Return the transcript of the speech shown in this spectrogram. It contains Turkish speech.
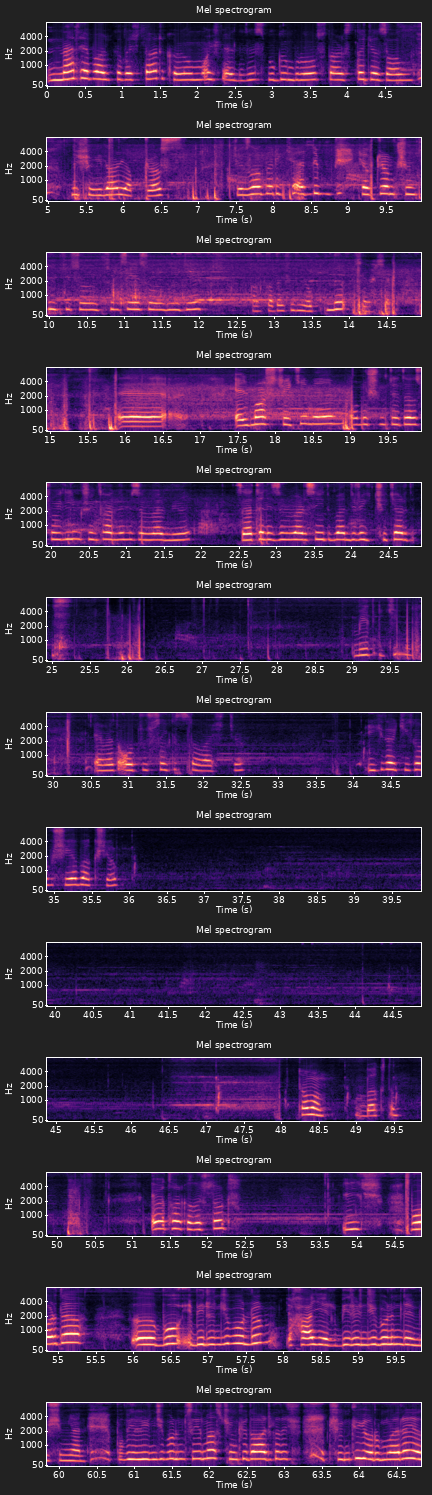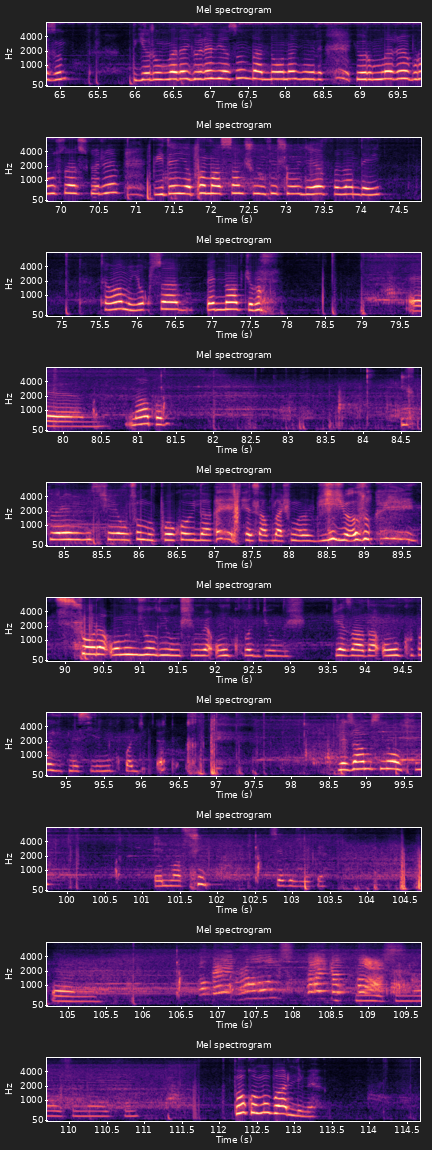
Merhaba arkadaşlar, kanalıma hoş geldiniz. Bugün Brawl Stars'ta cezalı şeyler yapacağız. Cezaları kendim yapacağım çünkü kimse- kimseye söyleyecek arkadaşım yok. Ne? Şaka. Ee, elmas çekemem. Onu şimdiden söyleyeyim çünkü annem izin vermiyor. Zaten izin verseydi ben direkt çekerdim. Bir, iki, evet 38 savaşçı. 2 dakika bir şeye bakacağım. Tamam, baktım. Evet arkadaşlar. İlk bu arada bu birinci bölüm hayır birinci bölüm demişim yani. Bu birinci bölüm sayılmaz çünkü daha arkadaş çünkü yorumlara yazın. Yorumlara görev yazın. Ben de ona göre yorumlara Brawl Stars görev bir de yapamazsan şöyle şöyle yap falan değil. Tamam mı? Yoksa ben ne yapacağım? Eee ne yapalım? İlk görevimiz şey olsun mu? Poco'yla hesaplaşmalı bir şey olsun. Sonra 10. oluyormuşum ve 10 kupa gidiyormuş. Cezada 10 kupa gitmesi 20 kupa gidiyor. Cezamız ne olsun? Elmas. şaka şaka. Ee, ne olsun ne olsun ne olsun. Poco mu Barley mi?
